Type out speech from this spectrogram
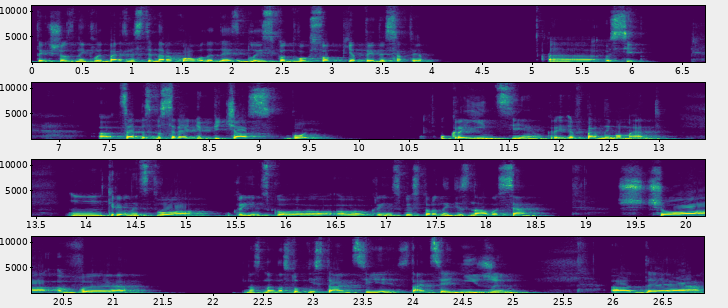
тих, що зникли безвісти, нараховували десь близько 250 е, осіб. Це безпосередньо під час бою. Українці в певний момент керівництво українського, української сторони дізналося, що в на наступній станції, станція Ніжин, де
